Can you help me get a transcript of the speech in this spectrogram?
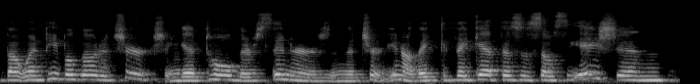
But when people go to church and get told they're sinners in the church you know they they get this association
